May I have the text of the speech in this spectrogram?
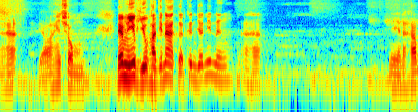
นะฮะเดี๋ยวให้ชมเล่มนี้ผิวพาติน่าเกิดขึ้นเยอะนิดนึงนะฮะนี่นะครับ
